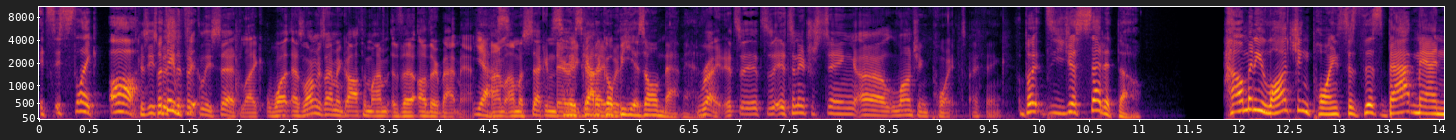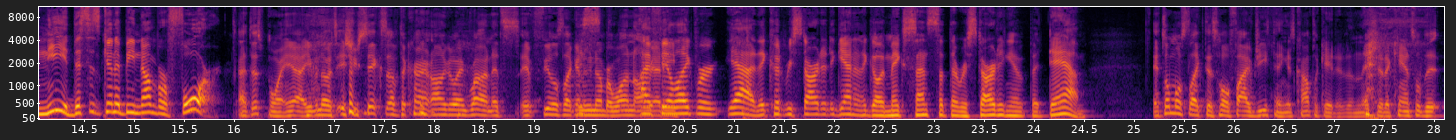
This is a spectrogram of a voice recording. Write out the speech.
It's it's like oh, Because he specifically said, like, what? As long as I'm in Gotham, I'm the other Batman. yeah I'm, I'm a secondary. So he's got to go with- be his own Batman. right. It's it's it's an interesting uh, launching point. I think. But you just said it though. How many launching points does this Batman need? This is going to be number four. At this point, yeah. Even though it's issue six of the current ongoing run, it's it feels like a new number one. Already. I feel like we're yeah, they could restart it again, and I go, it makes sense that they're restarting it, but damn, it's almost like this whole 5G thing is complicated, and they should have canceled it.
